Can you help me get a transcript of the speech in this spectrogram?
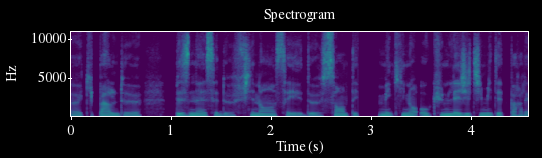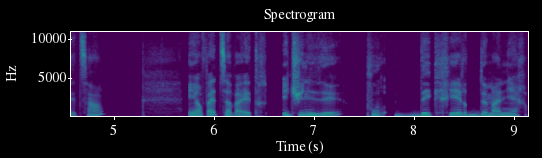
euh, qui parlent de business et de finance et de santé, mais qui n'ont aucune légitimité de parler de ça. Et en fait, ça va être utilisé pour décrire de manière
